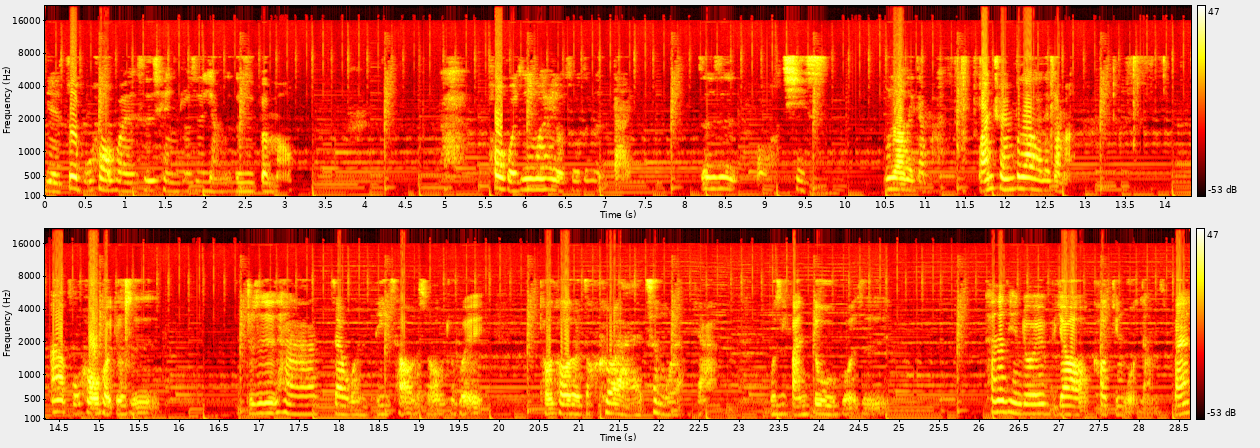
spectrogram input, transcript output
也最不后悔的事情，就是养了这只笨猫。啊，后悔是因为它有时候真的很呆，真的是哇气死，不知道在干嘛。完全不知道他在干嘛。啊，不后悔就是，就是他在玩低潮的时候，就会偷偷的走过来蹭我两下，或是翻肚，或者是他那天就会比较靠近我这样子。反正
